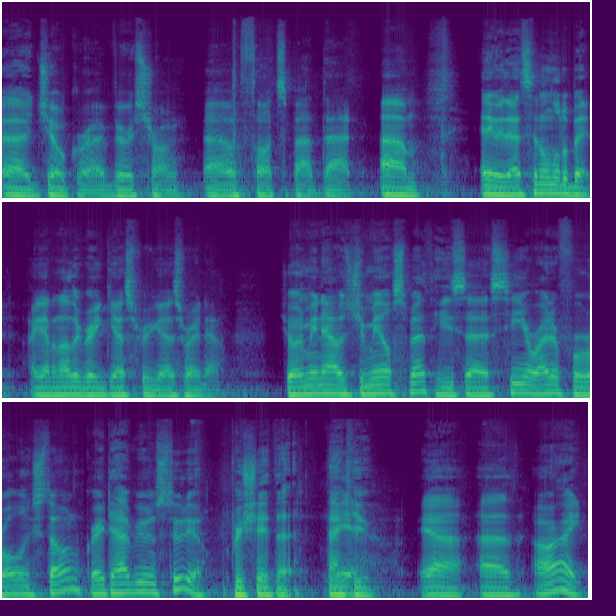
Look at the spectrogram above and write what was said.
uh, Joker. I have very strong uh, thoughts about that. Um, anyway, that's in a little bit. I got another great guest for you guys right now. Joining me now is Jamil Smith. He's a senior writer for Rolling Stone. Great to have you in studio. Appreciate that. Thank yeah. you. Yeah. Uh, all right.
